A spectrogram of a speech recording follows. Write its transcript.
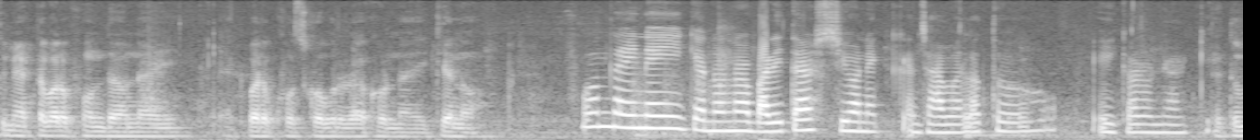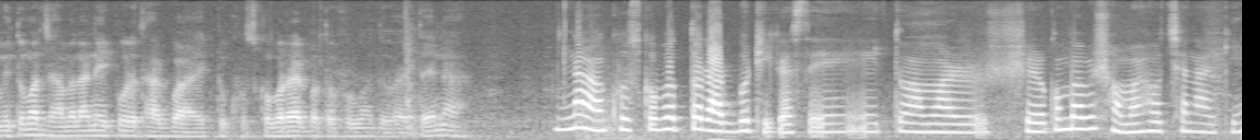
তুমি একটাবারও ফোন দাও নাই একবারও খোঁজ খবর রাখো নাই কেন? ফোন দেয় নেই কেননা বাড়িতে আসছি অনেক ঝামেলা তো এই কারণে আর কি। তো তুমি তোমার ঝামেলা নেই পড়ে থাকবা একটু খোঁজ খবর রাখবা তো ফুমাতো ভাই তাই না? না খোঁজখবর তো রাখব ঠিক আছে এই তো আমার সেরকমভাবে সময় হচ্ছে না আর কি।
